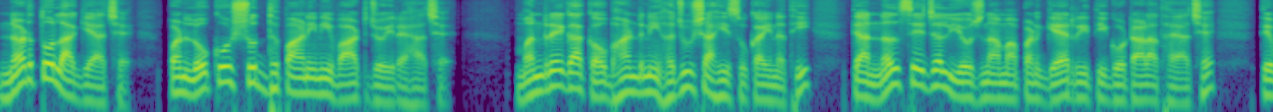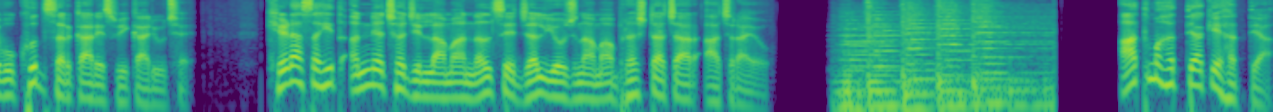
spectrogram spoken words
નળ તો લાગ્યા છે, પણ લોકો શુદ્ધ પાણીની વાટ જોઈ રહ્યા છે. મનરેગા કૌભાંડની હજુ શાહી સુકાઈ નથી, ત્યાં નલ સે યોજનામાં પણ ગેરરીતિ ગોટાળા થયા છે, તેવું ખુદ સરકારે સ્વીકાર્યું છે. ખેડા સહિત અન્ય છ જિલ્લામાં નલસે જલ યોજનામાં ભ્રષ્ટાચાર આચરાયો. આત્મહત્યા કે હત્યા?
